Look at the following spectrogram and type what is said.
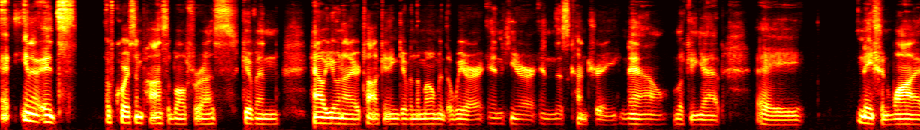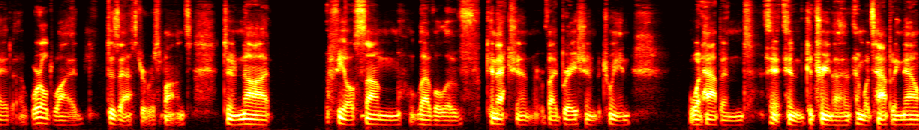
Eh, you know, it's of course impossible for us given how you and I are talking, given the moment that we are in here in this country now, looking at a nationwide, a worldwide disaster response, to not feel some level of connection or vibration between what happened in, in Katrina and what's happening now.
